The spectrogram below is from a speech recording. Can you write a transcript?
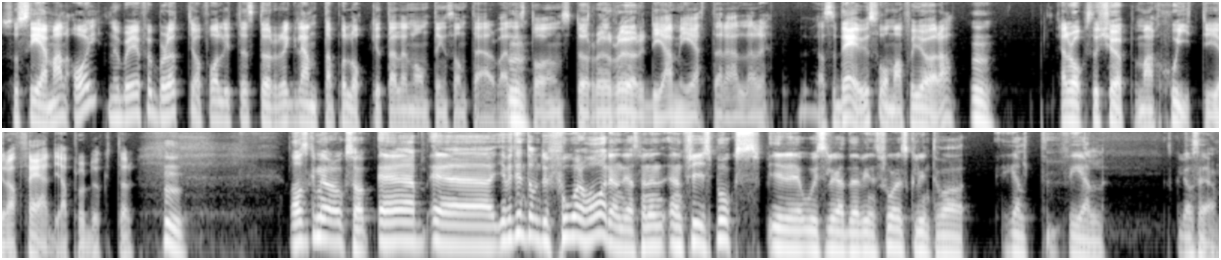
så ser man, oj, nu blir det för blött. Jag får lite större glänta på locket eller någonting sånt där. Va? Eller stå en större rördiameter eller... Alltså det är ju så man får göra. Eller också köper man skitdyra färdiga produkter. Ja, ska man göra också. Eh, eh, jag vet inte om du får ha det Andreas, men en, en frysbox i det oisolerade vindsförrådet skulle inte vara helt fel, skulle jag säga.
